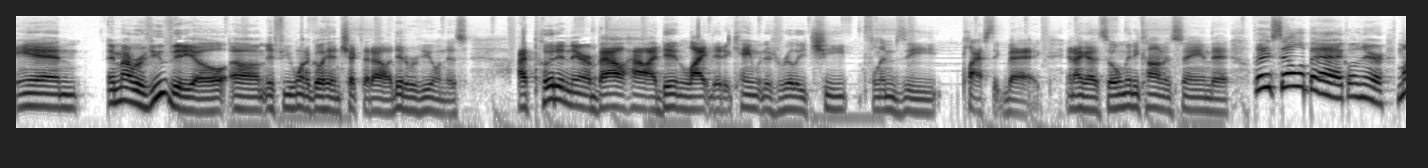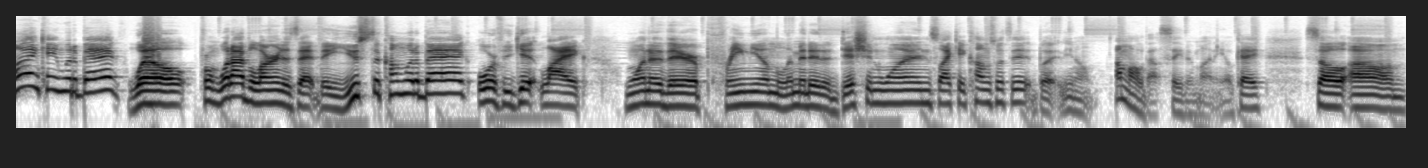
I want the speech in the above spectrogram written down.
And in my review video, um, if you want to go ahead and check that out, I did a review on this. I put in there about how I didn't like that it came with this really cheap, flimsy plastic bag. And I got so many comments saying that they sell a bag on there. Mine came with a bag. Well, from what I've learned is that they used to come with a bag, or if you get like one of their premium limited edition ones, like it comes with it. But you know, I'm all about saving money, okay? So, um,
